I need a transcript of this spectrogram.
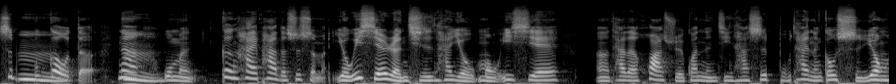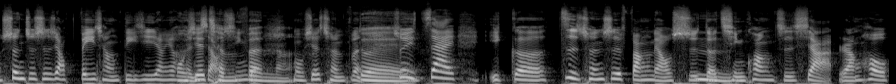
是不够的。那我们更害怕的是什么？有一些人其实他有某一些，呃，他的化学官能基它是不太能够使用，甚至是要非常低剂量，要很小心的某些成分。对，所以在一个自称是芳疗师的情况之下，然后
